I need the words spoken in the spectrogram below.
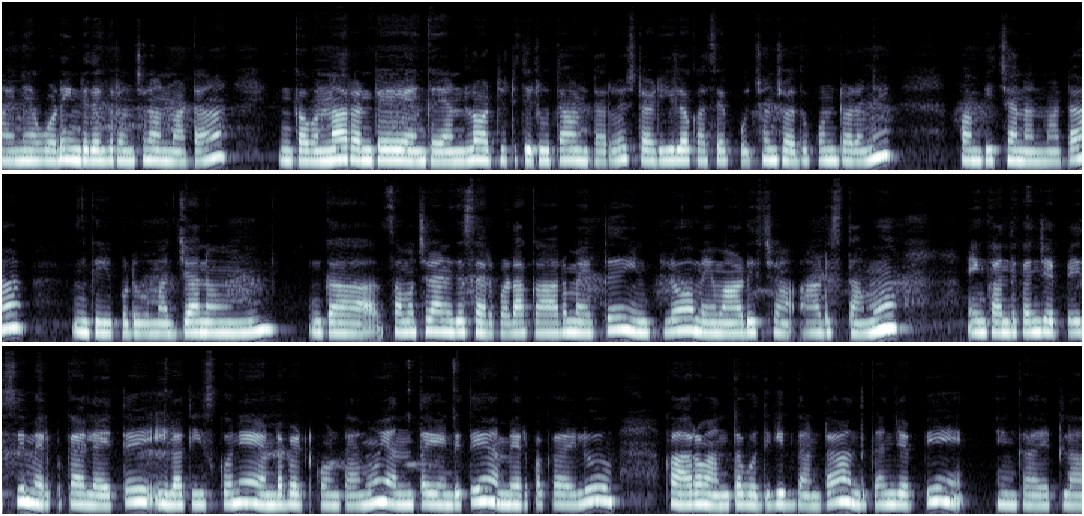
ఆయన కూడా ఇంటి దగ్గర ఉంచాను అనమాట ఇంకా ఉన్నారంటే ఇంకా ఎండలో అటు ఇటు తిరుగుతూ ఉంటారు. స్టడీలో కాసేపు కూర్చొని చదువుకుంటాడని పంపించాను అనమాట ఇంకా ఇప్పుడు మధ్యాహ్నం ఇంకా సంవత్సరానికి సరిపడా కారం అయితే ఇంట్లో మేము ఆడిచా ఆడిస్తాము. ఇంకా అందుకని చెప్పేసి మిరపకాయలు అయితే ఇలా తీసుకొని ఎండబెట్టుకుంటాము. ఎంత ఎండితే ఆ మిరపకాయలు కారం అంత ఒదిగిద్దంట. అందుకని చెప్పి ఇంకా ఇట్లా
